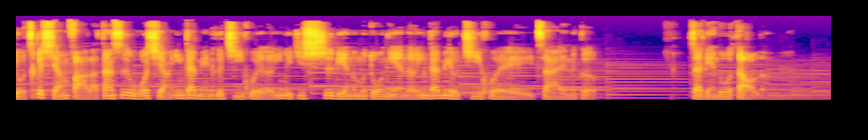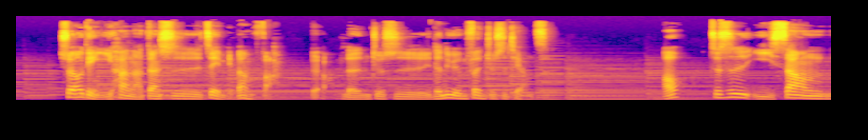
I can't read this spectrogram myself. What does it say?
有这个想法了，但是我想应该没那个机会了，因为已经失联那么多年了，应该没有机会再那个再联络到了。虽然有点遗憾啦，但是这也没办法。对啊，人就是人的缘分就是这样子。好，这是以上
